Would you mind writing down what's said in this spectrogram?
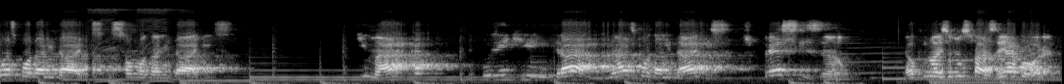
algumas modalidades que são modalidades de marca, depois a gente entrar nas modalidades de precisão. É o que nós vamos fazer agora.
